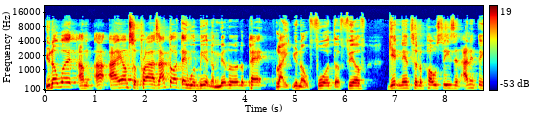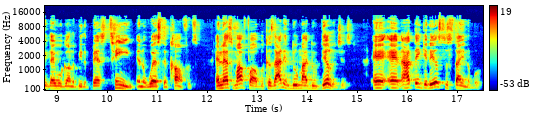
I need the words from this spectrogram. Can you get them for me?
You know what? I'm I, I am surprised. I thought they would be in the middle of the pack, like you know, fourth or fifth, getting into the postseason. I didn't think they were going to be the best team in the Western Conference, and that's my fault because I didn't do my due diligence. And, and I think it is sustainable.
